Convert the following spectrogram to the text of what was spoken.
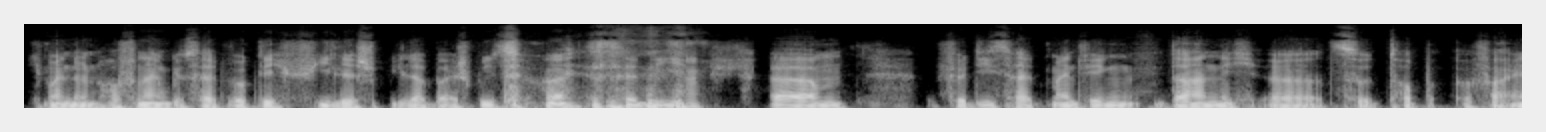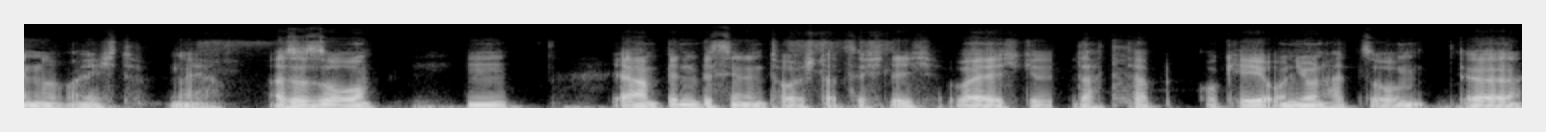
ich meine, in Hoffenheim gibt es halt wirklich viele Spieler beispielsweise, die ähm, für die es halt meinetwegen da nicht äh, zu Top-Vereinen reicht. Naja, also so, hm, ja, bin ein bisschen enttäuscht tatsächlich, weil ich gedacht habe, okay, Union hat so äh,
